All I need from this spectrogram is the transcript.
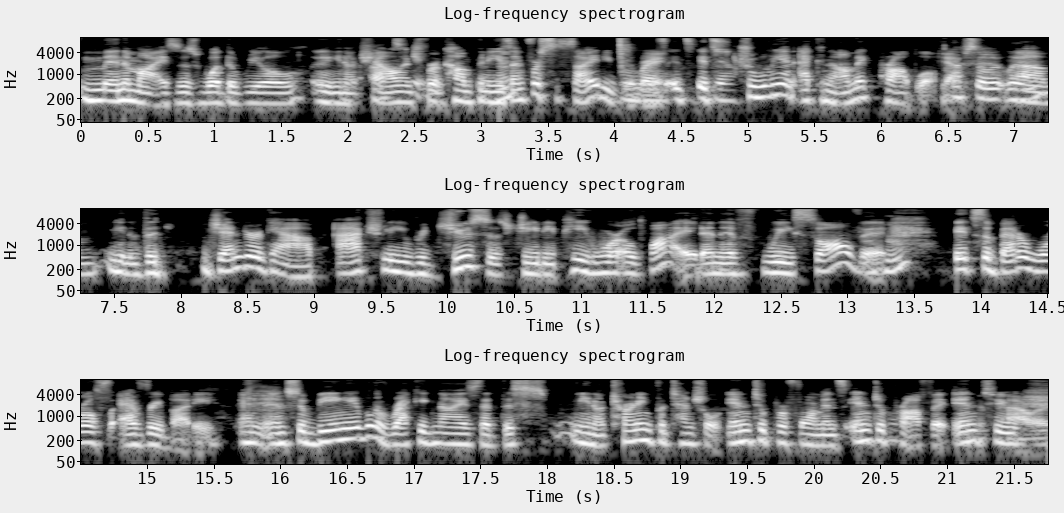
minimizes what the real, uh, you know, challenge Absolutely. for companies Mhm. and for society really Right. is. It's, it's Yeah. truly an economic problem. Absolutely. Um, you know, the gender gap actually reduces GDP worldwide. And if we solve it, Mhm. It's a better world for everybody. And, and so being able to recognize that this, you know, turning potential into performance, into profit, into, Power,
